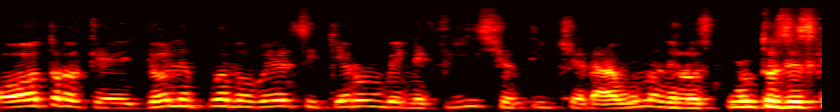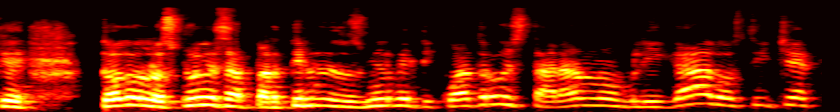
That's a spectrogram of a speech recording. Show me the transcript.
otro que yo le puedo ver si quiero un beneficio, teacher, a uno de los puntos es que todos los clubes a partir de 2024 estarán obligados, teacher,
